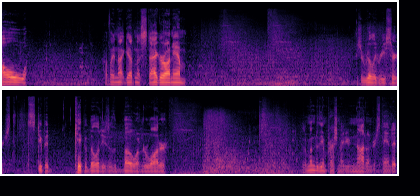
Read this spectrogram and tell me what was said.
Ow. Have I not gotten a stagger on him? I should really research the stupid capabilities of the bow underwater. I'm under the impression I do not understand it.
